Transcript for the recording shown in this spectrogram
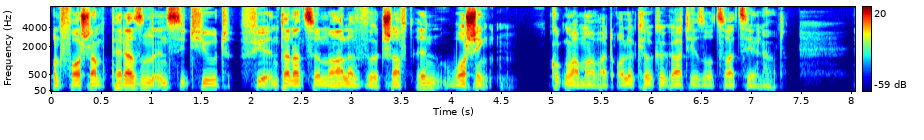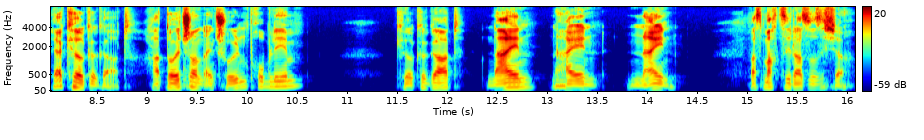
und forscht am Peterson Institute für internationale Wirtschaft in Washington. Gucken wir mal, was Olle Kierkegaard hier so zu erzählen hat. Herr Kierkegaard, hat Deutschland ein Schuldenproblem? Kierkegaard, nein, nein, nein. Was macht Sie da so sicher?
